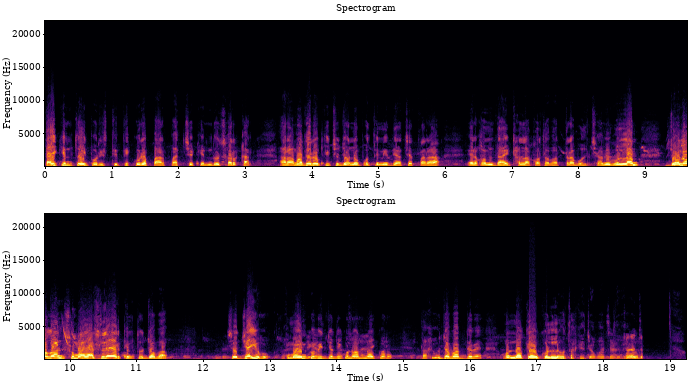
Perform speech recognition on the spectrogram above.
তাই কিন্তু এই পরিস্থিতি করে পার পাচ্ছে কেন্দ্র সরকার। আর আমাদেরও কিছু জনপ্রতিনিধি আছে, তারা এরকম দায় ঠালা কথাবার্তা বলছে। আমি বললাম, জনগণ সময় আসলে এর কিন্তু জবাব। সে যেই হোক, হুমায়ুন কবির যদি কোনো অন্যায় করে তাকেও জবাব দেবে অন্য কেউ করলেও তাকে জবাব দেবে।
